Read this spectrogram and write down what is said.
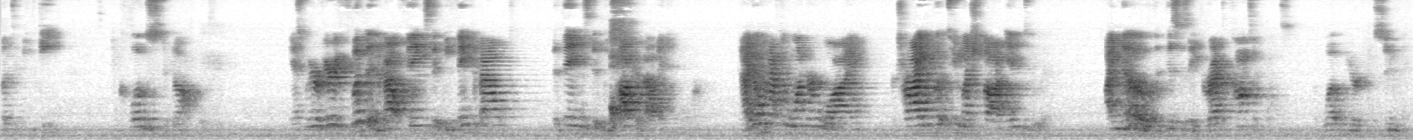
but to be deep and close to God. Yes, we are very flippant about things that we think about, the things that we talk about anymore. And I don't have to wonder why try to put too much thought into it. I know that this is a direct consequence of what we are consuming.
